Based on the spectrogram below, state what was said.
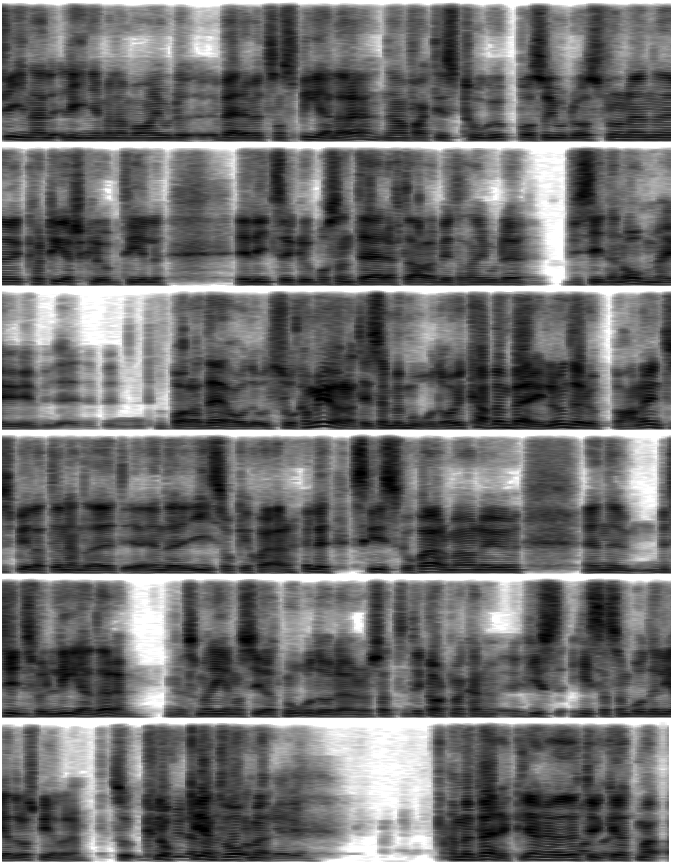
fina linjen mellan vad han gjorde värvet som spelare, när han faktiskt tog upp oss och gjorde oss från en eh, kvartersklubb till elitserieklubb och sen därefter arbetet han gjorde vid sidan om är ju eh, bara det. Och, och så kan man göra till exempel Modo. har ju Cabben Berglund där uppe. Han har ju inte spelat en enda, enda ishockeyskär eller skridskoskär, men han är ju en betydelsefull ledare som har genomsyrat Modo där. Så att det är klart man kan hiss- hissa som både ledare och spelare. Så klockrent val med, Ja, men verkligen. Jag, jag Man tycker att ma-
